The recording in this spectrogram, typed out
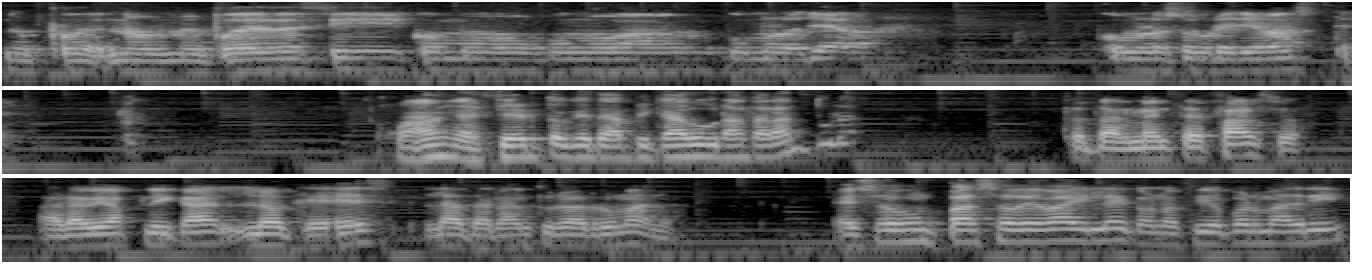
¿Nos puede- nos- ¿Me puedes decir cómo, cómo, va, cómo lo llevas? ¿Cómo lo sobrellevaste? Juan, ¿es cierto que te ha picado una tarántula? Totalmente falso. Ahora voy a explicar lo que es la tarántula rumana. Eso es un paso de baile conocido por Madrid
